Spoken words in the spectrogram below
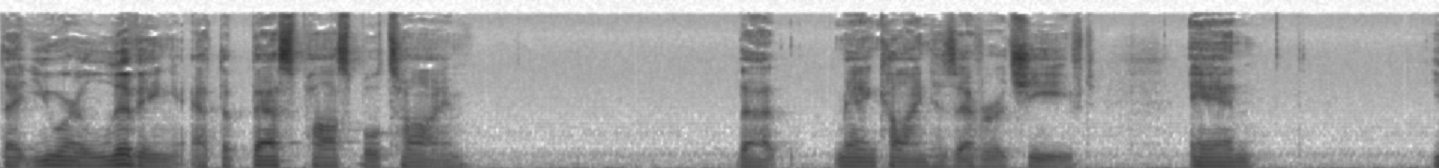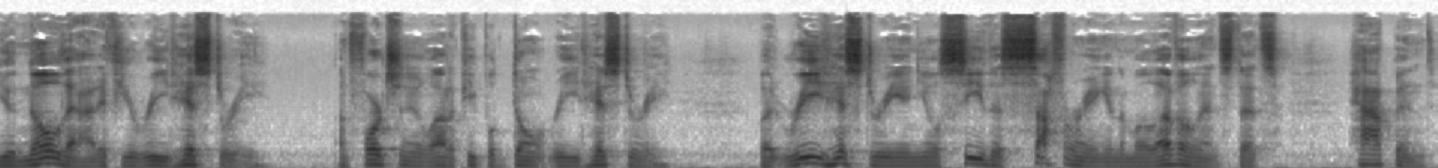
that you are living at the best possible time that mankind has ever achieved. And you know that if you read history. Unfortunately, a lot of people don't read history. But read history and you'll see the suffering and the malevolence that's happened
